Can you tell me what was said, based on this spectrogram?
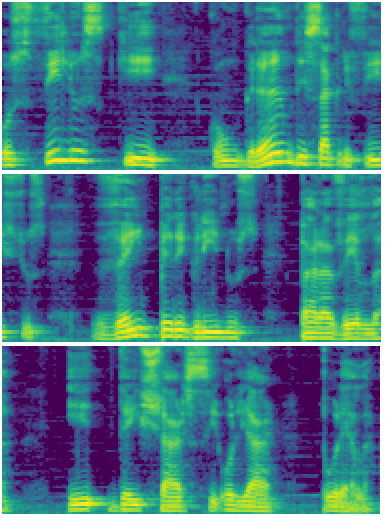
os filhos que, com grandes sacrifícios, vêm peregrinos para vê-la e deixar-se olhar por ela.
